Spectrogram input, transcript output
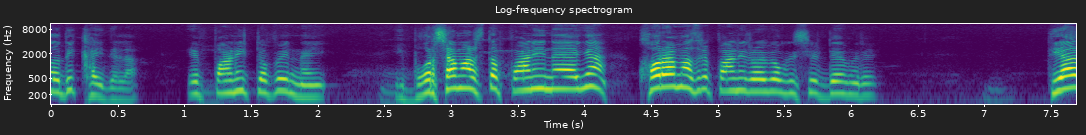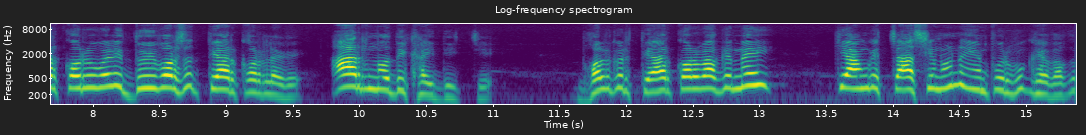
ନଦୀ ଖାଇଦେଲା ଏ ପାଣି ଟପେଇ ନାହିଁ ଏ ବର୍ଷା ମାସ ତ ପାଣି ନାହିଁ ଆଜ୍ଞା ଖରା ମାସରେ ପାଣି ରହିବ କି ସେ ଡ୍ୟାମ୍ରେ ତିଆର କରୁ ବୋଲି ଦୁଇ ବର୍ଷ ତିଆର ବି ଆର୍ ନଦୀ ଖାଇ ଦେଇଛେ ଭଲ କରି ତିଆର କରବାକେ ନାହିଁ କି ଆମକୁ ଚାଷୀ ଚାଷୀମାନେ ଏମ୍ପ୍ରୁଭ୍ ହେବାକୁ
